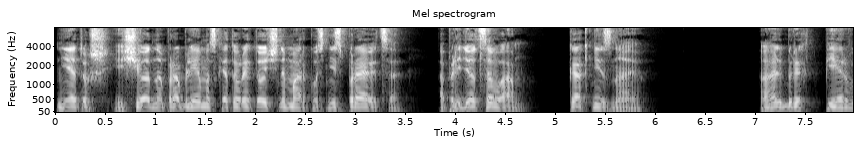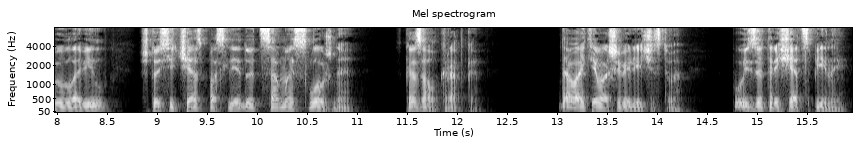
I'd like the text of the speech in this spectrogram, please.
«Нет уж, еще одна проблема, с которой точно Маркус не справится, а придется вам. Как, не знаю». Альбрехт первый уловил, что сейчас последует самое сложное, сказал кратко. «Давайте, Ваше Величество, пусть затрещат спины».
